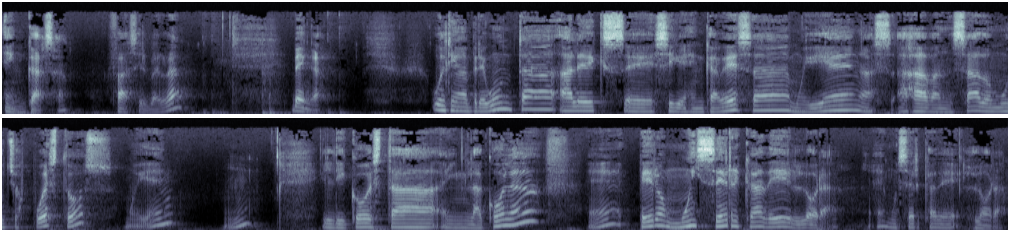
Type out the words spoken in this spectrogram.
en casa. Fácil, ¿verdad? Venga. Última pregunta. Alex, eh, sigues en cabeza. Muy bien. Has, avanzado muchos puestos. Muy bien. ¿Mm? El está en la cola, ¿eh? pero muy cerca de Lora. ¿Eh? Muy cerca de Lora.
